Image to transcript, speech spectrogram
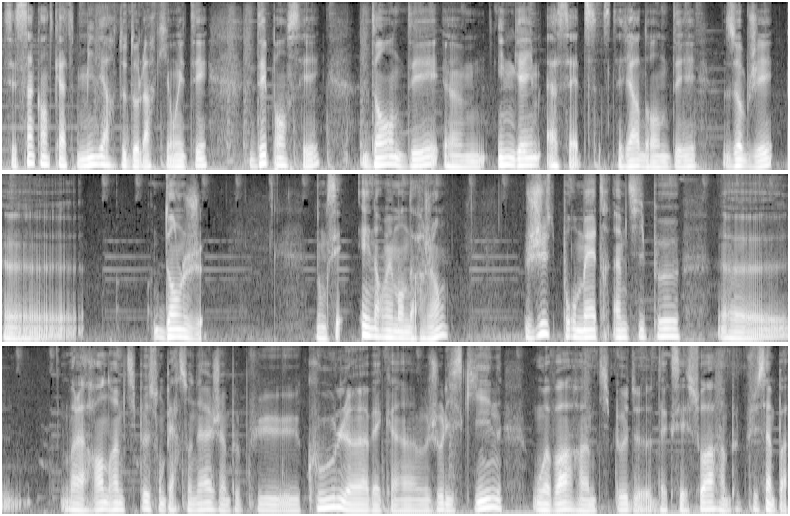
c'est 54 milliards de dollars qui ont été dépensés dans des euh, in-game assets, c'est-à-dire dans des objets euh, dans le jeu. Donc c'est énormément d'argent, juste pour mettre un petit peu euh, voilà, rendre un petit peu son personnage un peu plus cool avec un joli skin ou avoir un petit peu d'accessoires un peu plus sympa.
